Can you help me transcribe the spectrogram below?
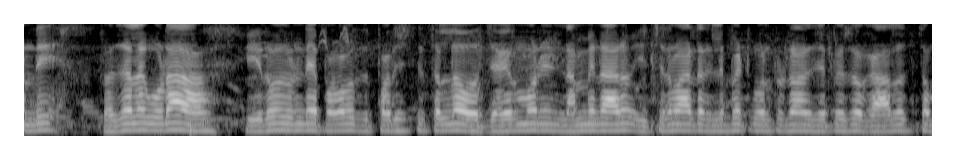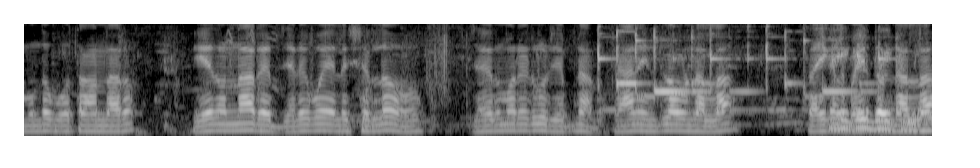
ఉంది. ప్రజలు కూడా ఈరోజు ఉండే పరిస్థితుల్లో జగన్మోహన్ రెడ్డి నమ్మినారు ఇచ్చిన మాట నిలబెట్టుకుంటున్నారని చెప్పేసి ఒక ఆలోచనతో ముందుకు పోతా ఉన్నారు. ఏదున్నా రేపు జరగబోయే ఎలక్షన్లో జగన్మోహన్ రెడ్డి కూడా చెప్పినారు. ఫ్యాన్ ఇంట్లో ఉండాలా? సైకిల్ బయట ఉండాలా?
